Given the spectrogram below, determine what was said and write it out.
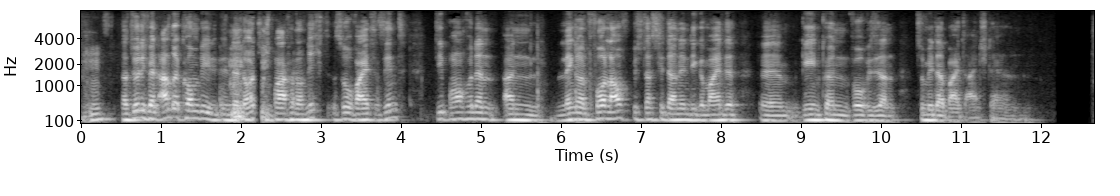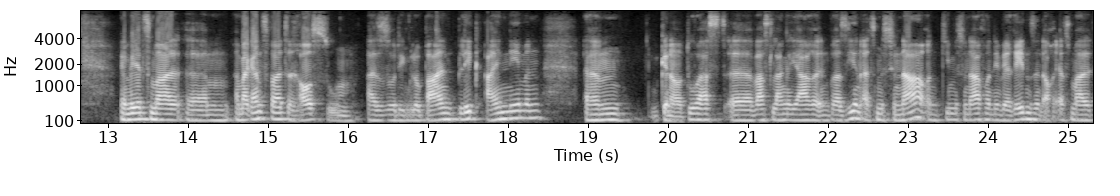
mhm. natürlich, wenn andere kommen, die in der deutschen Sprache noch nicht so weit sind, die brauchen dann einen längeren Vorlauf, bis dass sie dann in die Gemeinde äh, gehen können, wo wir sie dann zur Mitarbeit einstellen. Wenn wir jetzt mal ähm, einmal ganz weit rauszoomen, also so den globalen Blick einnehmen, ähm, genau, du warst, äh, warst lange Jahre in Brasilien als Missionar und die Missionare, von denen wir reden, sind auch erstmal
